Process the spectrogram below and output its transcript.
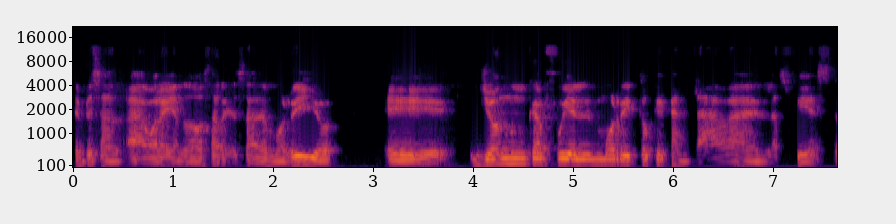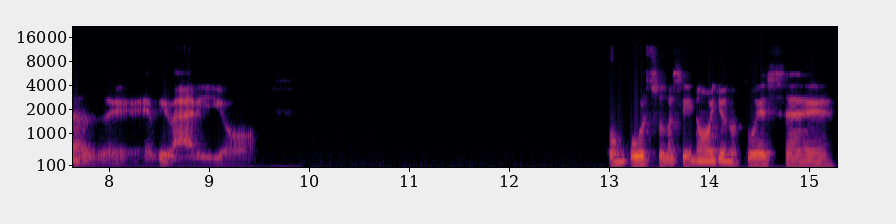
empezando, ahora ya no vamos a regresar de morrillo. Eh, yo nunca fui el morrito que cantaba en las fiestas de Everybody o concursos así, no, yo no tuve ese,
